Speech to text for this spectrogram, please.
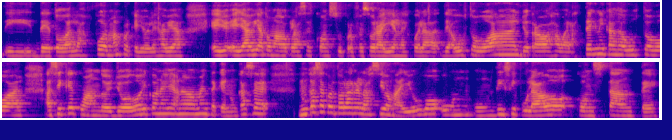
y de todas las formas, porque yo les había, ella había tomado clases con su profesora ahí en la escuela de Augusto Boal, yo trabajaba las técnicas de Augusto Boal, así que cuando yo doy con ella nuevamente, que nunca se, nunca se cortó la relación, ahí hubo un, un discipulado constante,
